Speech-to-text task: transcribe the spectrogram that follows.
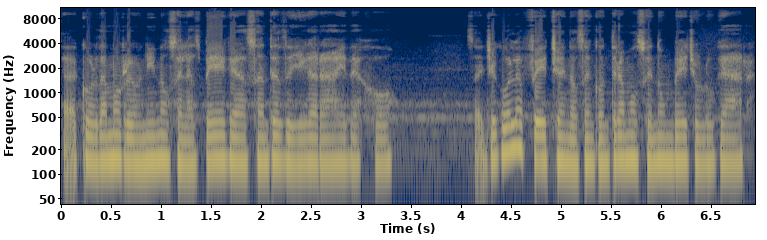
Acordamos reunirnos en Las Vegas antes de llegar a Idaho. Se llegó la fecha y nos encontramos en un bello lugar.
